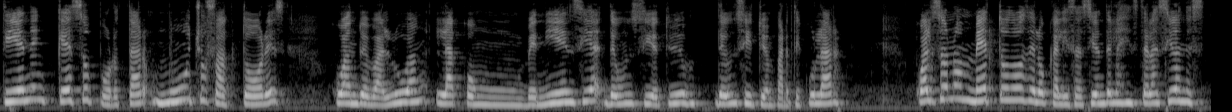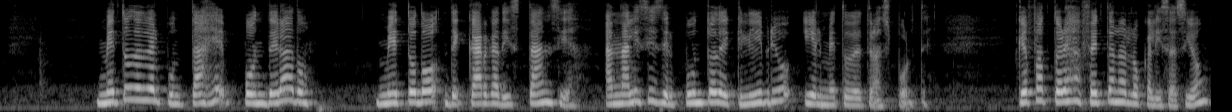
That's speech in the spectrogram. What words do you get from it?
tienen que soportar muchos factores cuando evalúan la conveniencia de un sitio, de un sitio en particular. ¿Cuáles son los métodos de localización de las instalaciones? Método del puntaje ponderado. Método de carga-distancia. Análisis del punto de equilibrio y el método de transporte. ¿Qué factores afectan la localización?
